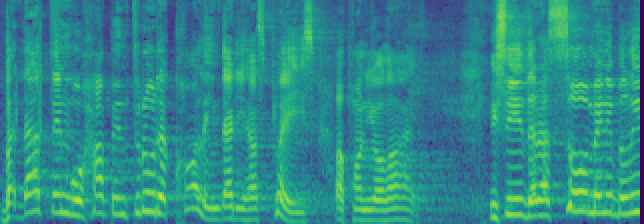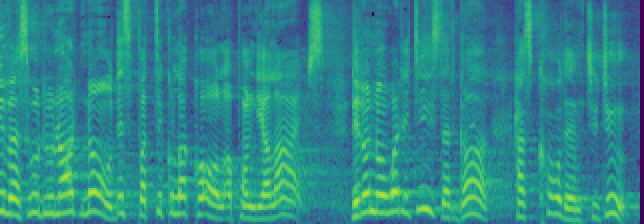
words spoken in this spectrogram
But that thing will happen through the calling that He has placed upon your life. You see, there are so many believers who do not know this particular call upon their lives. They don't know what it is that God has called them to do.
